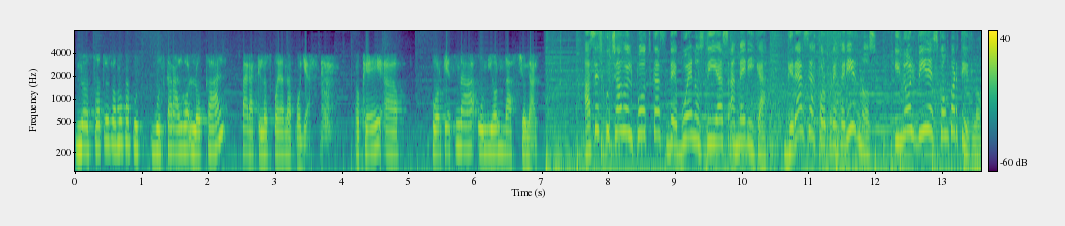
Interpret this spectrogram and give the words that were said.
nosotros vamos a buscar algo local para que los puedan apoyar. ¿Ok? Ah, porque es una unión nacional. Has escuchado el podcast de Buenos Días América. Gracias por preferirnos y no olvides compartirlo.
